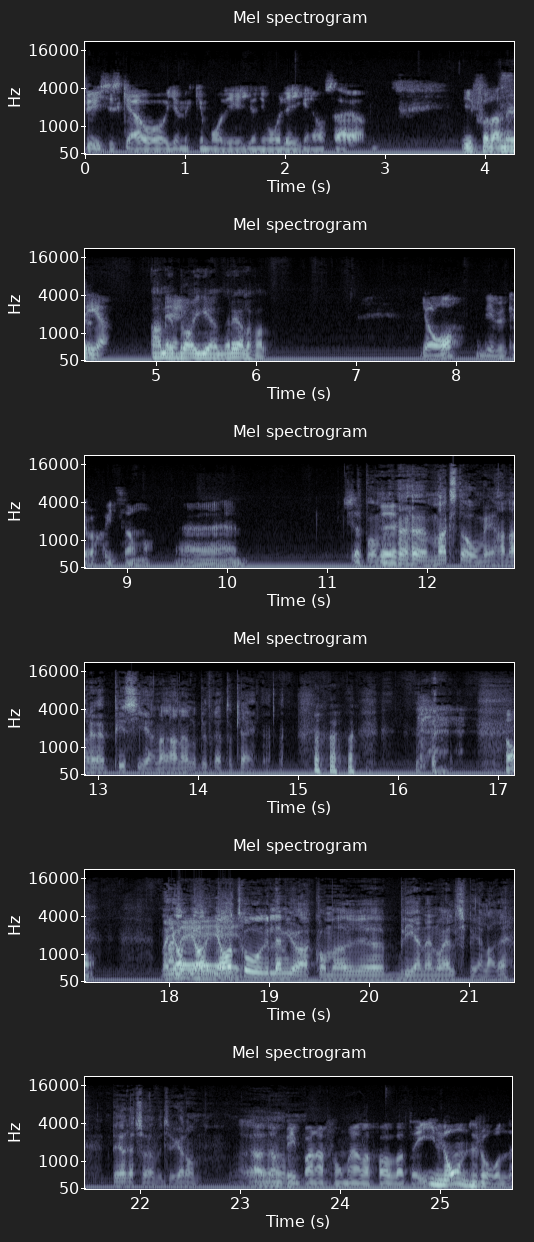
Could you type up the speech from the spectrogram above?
fysiska och gör mycket mål i juniorligorna och så här. Vi får är- se. Han är Eh. bra gener i alla fall. Ja, det brukar vara skitsamma. Eh, så Titta att, på eh, Max Domi, han hade pissgener, han har ändå blivit rätt okej. ja. Men jag, jag, jag tror Lemieux kommer eh, bli en NHL-spelare. Det är jag rätt så övertygad om. Ja, de Eh, vibbarna får man i alla fall. Att, I någon roll.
